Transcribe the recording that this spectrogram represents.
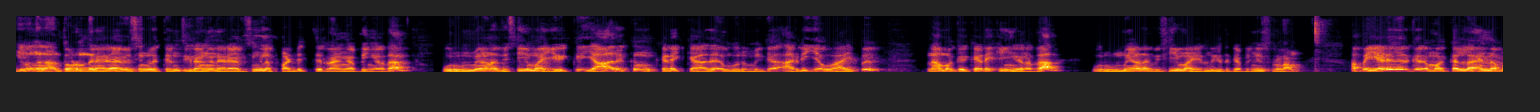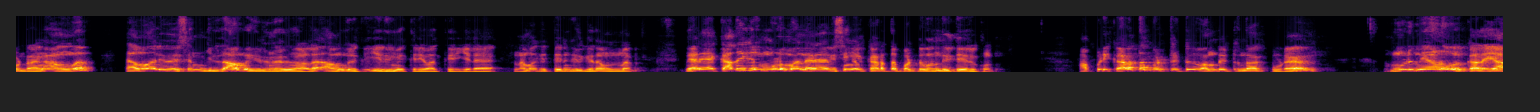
இவங்க தான் தொடர்ந்து நிறைய விஷயங்களை தெரிஞ்சுக்கிறாங்க நிறைய விஷயங்களை படிச்சிடுறாங்க அப்படிங்கிறதா ஒரு உண்மையான விஷயமா இருக்கு. யாருக்கும் கிடைக்காத ஒரு மிக அரிய வாய்ப்பு நமக்கு கிடைக்குங்கிறதா ஒரு உண்மையான விஷயமா இருந்துகிட்டு இருக்கு அப்படின்னு சொல்லலாம். அப்ப இடையில இருக்கிற மக்கள்லாம் என்ன பண்றாங்க? அவங்க எவாலுவேஷன் இல்லாம இருந்ததுனால அவங்களுக்கு எதுவுமே தெளிவா தெரியல. நமக்கு தெரிஞ்சிருக்கதா உண்மை. நிறைய கதைகள் மூலமா நிறைய விஷயங்கள் கடத்தப்பட்டு வந்துட்டே இருக்கும். அப்படி கடத்தப்பட்டுட்டு வந்துட்டு இருந்தா கூட முழுமையான ஒரு கதையா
